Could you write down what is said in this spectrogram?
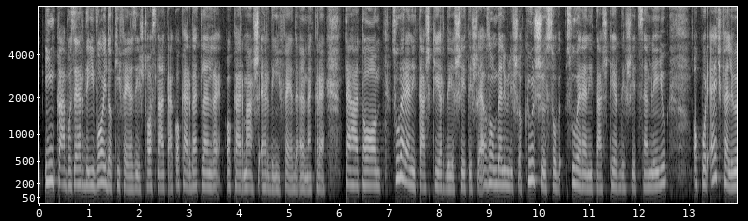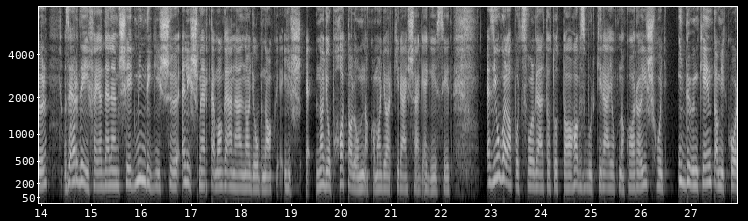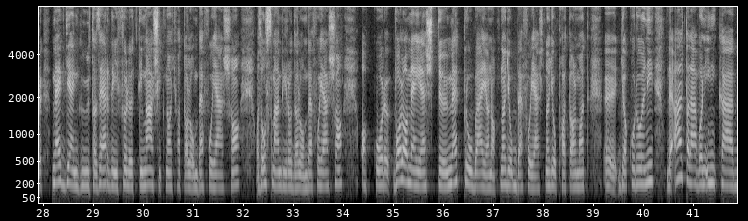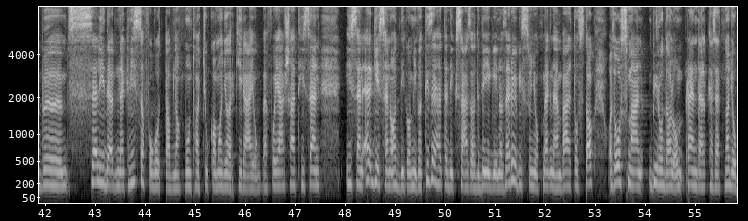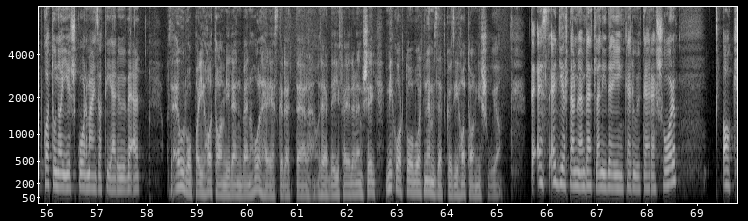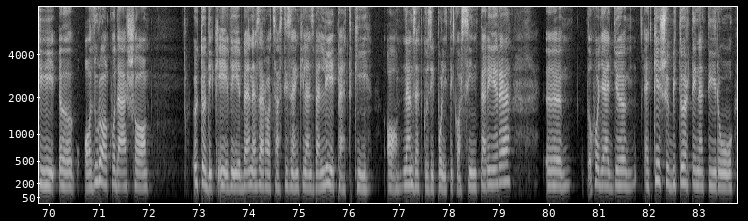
inkább az erdélyi vajda kifejezést használták, akár Betlenre, akár más erdélyi fejedelmekre. Tehát a szuverenitás kérdését, és azon belül is a külső szuverenitás kérdését szemléljük, akkor egyfelől az erdélyi fejedelemség mindig is elismerte magánál nagyobbnak és nagyobb hatalomnak a magyar királyság egészét. Ez jogalapot szolgáltatott a Habsburg királyoknak arra is, hogy időnként, amikor meggyengült az Erdély fölötti másik nagyhatalom befolyása, az oszmán birodalom befolyása, akkor valamelyest megpróbáljanak nagyobb befolyást, nagyobb hatalmat gyakorolni, de általában inkább szelidebbnek, visszafogottabbnak mondhatjuk a magyar királyok befolyását, hiszen, hiszen egészen addig, amíg a 17. század végén az erőviszonyok meg nem változtak, az oszmán birodalom rendelkezett nagyobb katonai és kormányzati erővel. Az európai hatalmi rendben hol helyezkedett el az erdélyi fejedelemség? Mikortól volt nemzetközi hatalmi súlya? De ez egyértelműen Betlen idején került erre sor, aki az uralkodása ötödik évében, 1619-ben lépett ki a nemzetközi politika színterére, hogy egy, egy későbbi történetíró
